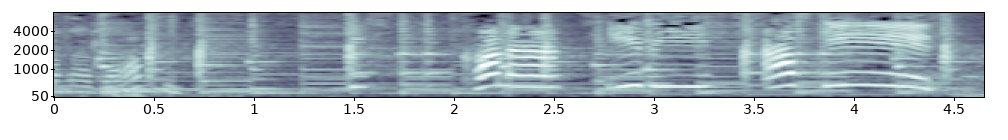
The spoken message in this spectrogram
aber warten. Connor, Ibi, auf geht's!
